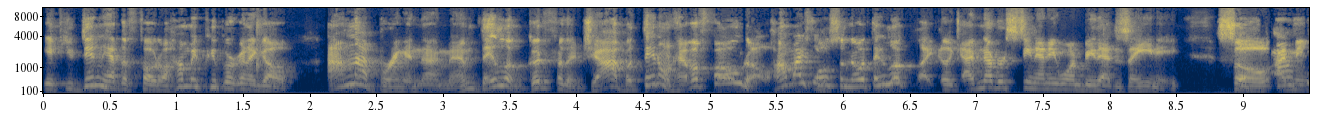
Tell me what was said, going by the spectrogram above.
If you didn't have the photo, how many people are going to go? I'm not bringing them in. They look good for the job, but they don't have a photo. How am I supposed to know what they look like? Like I've never seen anyone be that zany. So I mean.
